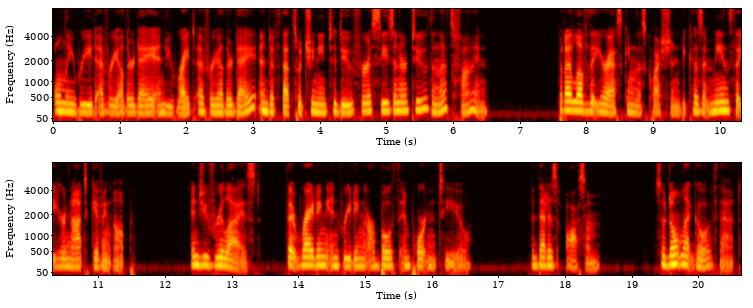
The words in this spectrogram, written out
only read every other day and you write every other day. And if that's what you need to do for a season or two, then that's fine. But I love that you're asking this question because it means that you're not giving up and you've realized that writing and reading are both important to you. And that is awesome. So don't let go of that.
